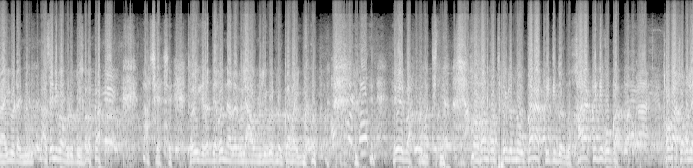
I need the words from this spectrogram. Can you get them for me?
নাই ওটাই আছে নি বা মুরব্বী সব আছে আছে। তো দেখো না তার বলে আওয়ামী লীগের নৌকা পাইব এবার মাতিস না। কখন কথা নৌকার আকৃতি ধরবো খার আকৃতি খোকা খোকা সকলে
